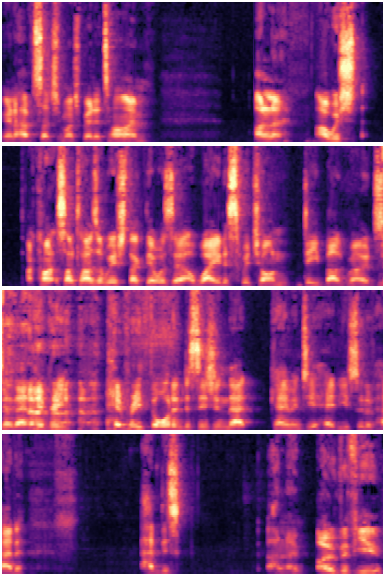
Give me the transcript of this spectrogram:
you're gonna have such a much better time. I don't know. I wish I can't. Sometimes I wish like there was a, a way to switch on debug mode so that every every thought and decision that came into your head, you sort of had had this I don't know overview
